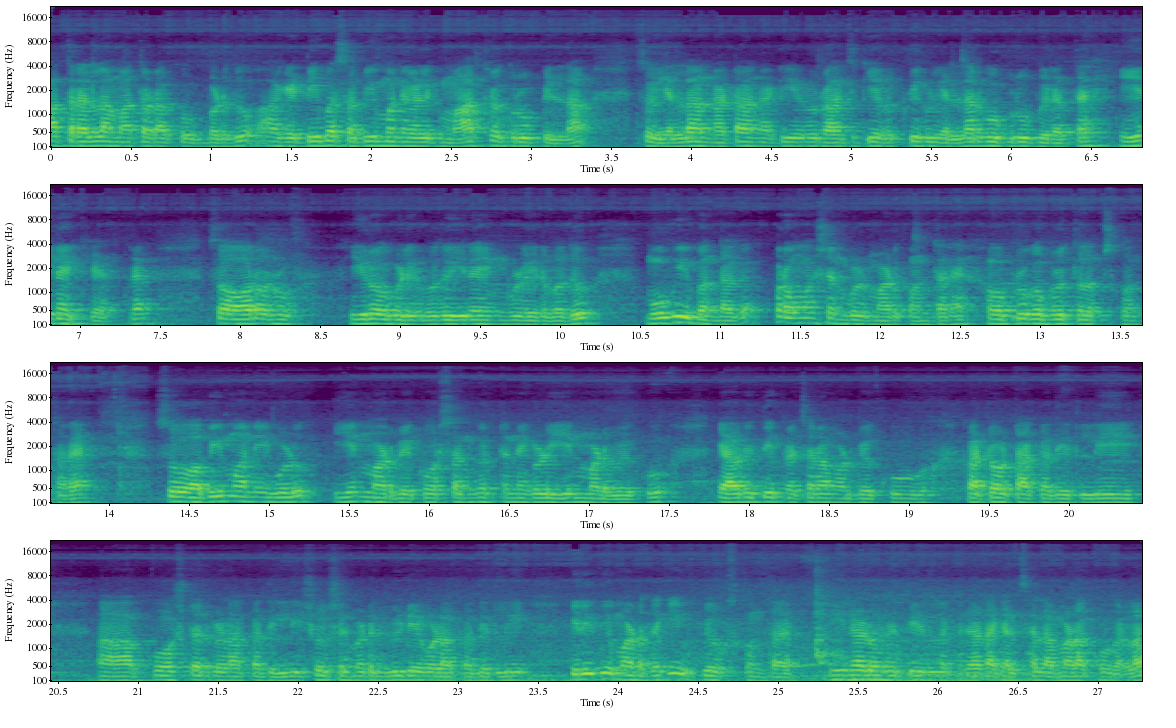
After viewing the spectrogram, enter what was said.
ಆ ಥರ ಎಲ್ಲ ಮಾತಾಡೋಕೆ ಹೋಗ್ಬಾರ್ದು. ಹಾಗೆ ಡಿ ಬಸ್ ಅಭಿಮಾನಿಗಳಿಗೆ ಮಾತ್ರ ಗ್ರೂಪ್ ಇಲ್ಲ. ಸೊ ಎಲ್ಲ ನಟ, ನಟಿಯರು, ರಾಜಕೀಯ ವ್ಯಕ್ತಿಗಳು ಎಲ್ಲರಿಗೂ ಗ್ರೂಪ್ ಇರುತ್ತೆ. ಏನಕ್ಕೆ ಅಂದರೆ ಸೊ ಅವ್ರವ್ರು ಹೀರೋಗಳಿರ್ಬೋದು ಹೀರೋಯಿನ್ಗಳು ಇರ್ಬೋದು ಮೂವಿ ಬಂದಾಗ ಪ್ರಮೋಷನ್ಗಳು ಮಾಡ್ಕೊತಾರೆ, ಒಬ್ರಿಗೊಬ್ರು ತಲುಪಿಸ್ಕೊತಾರೆ. ಸೊ ಅಭಿಮಾನಿಗಳು ಏನು ಮಾಡಬೇಕು, ಅವ್ರ ಸಂಘಟನೆಗಳು ಏನು ಮಾಡಬೇಕು, ಯಾವ ರೀತಿ ಪ್ರಚಾರ ಮಾಡಬೇಕು ಕಟೌಟ್ ಹಾಕೋದಿರಲಿ ಪೋಸ್ಟರ್ಗಳು ಹಾಕೋದಿರಲಿ ಸೋಷಿಯಲ್ ಮೀಡಿಯಾದ ವೀಡಿಯೋಗಳು ಹಾಕೋದಿರಲಿ, ಈ ರೀತಿ ಮಾಡೋದಕ್ಕೆ ಉಪಯೋಗಿಸ್ಕೊತಾರೆ. ನೀನು ಹೇಳೋ ರೀತಿ ಇಲ್ಲ ಕನ್ನಡ ಕೆಲಸ ಎಲ್ಲ ಮಾಡೋಕ್ಕೋಗಲ್ಲ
